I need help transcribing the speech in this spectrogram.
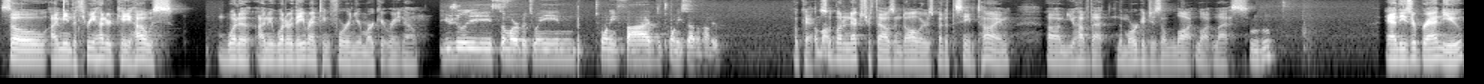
So, I mean, the 300K house, what, a, I mean, what are they renting for in your market right now? Usually somewhere between 25 to 2700 Okay. So about an extra thousand dollars, but at the same time, um, you have that the mortgage is a lot, lot less. Mm-hmm. And these are brand new,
